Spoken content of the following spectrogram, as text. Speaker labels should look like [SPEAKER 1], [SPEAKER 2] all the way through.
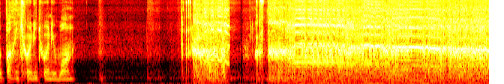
[SPEAKER 1] Goodbye, 2021.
